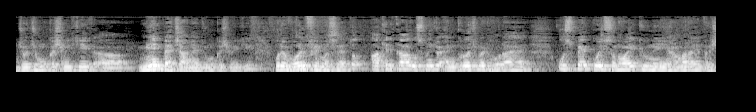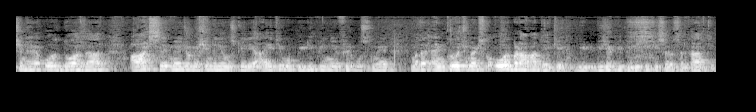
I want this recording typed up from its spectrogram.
जो जम्मू कश्मीर की एक मेन पहचान है, जम्मू कश्मीर की, पूरे वर्ल्ड फ़ेमस है तो आखिरकार उसमें जो एनक्रोचमेंट हो रहा है, उस पर कोई सुनवाई क्यों नहीं है? हमारा ये प्रश्न है और 2008 से मैं जो मशीनरी उसके लिए आई थी, वो पीडीपी ने फिर उसमें मतलब एनक्रोचमेंट्स को और बढ़ावा देके बीजेपी पीडीपी की सरकार थी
